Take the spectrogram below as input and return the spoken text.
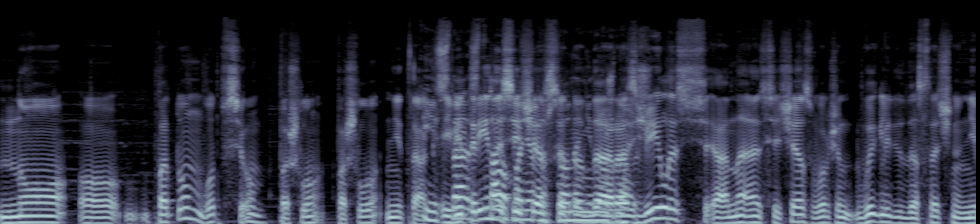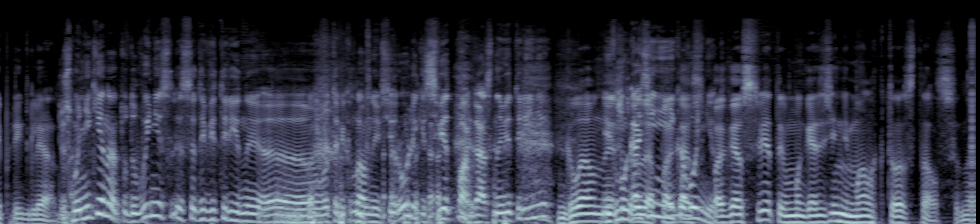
но о, потом вот все пошло, пошло не так. И, и ста- витрина сейчас понятно, это, да, разбилась, еще. она сейчас, в общем, выглядит достаточно неприглядно. То есть манекены оттуда вынесли с этой витрины, э, вот рекламные все ролики, свет погас на витрине, Главное, и в магазине да, никого погас, нет. Погас свет, и в магазине мало кто остался. Да.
